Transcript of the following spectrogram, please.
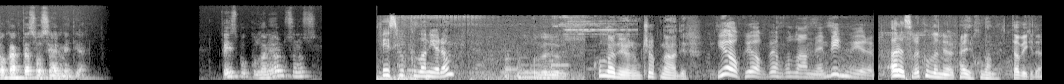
Sokakta sosyal medya. Facebook kullanıyor musunuz? Facebook kullanıyorum. Kullanıyoruz. Kullanıyorum çok nadir. Yok yok ben kullanmıyorum bilmiyorum. Ara sıra kullanıyorum. Hayır kullanmıyorum. Tabii ki de.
